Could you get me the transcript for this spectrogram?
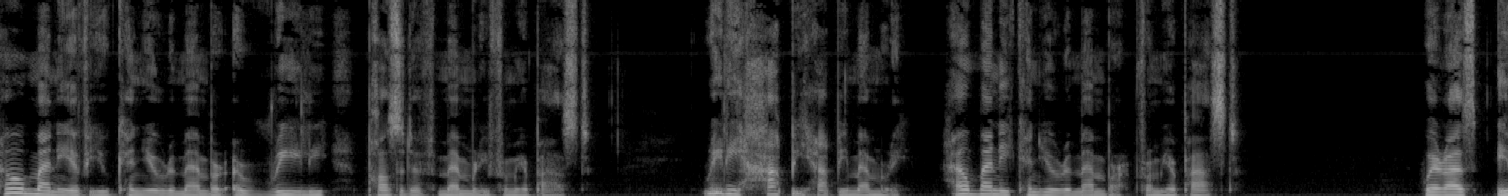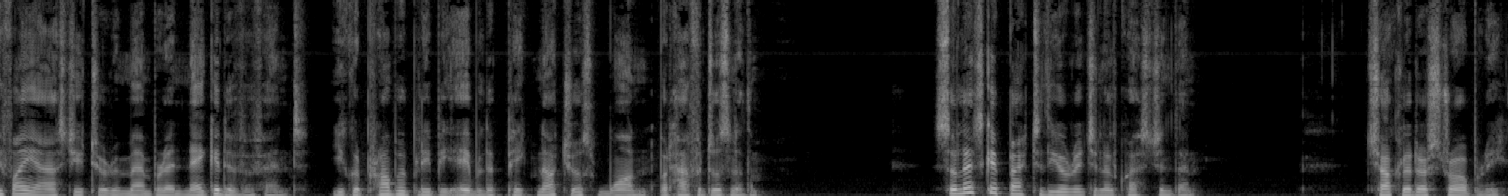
how many of you can you remember a really positive memory from your past? Really happy, happy memory. How many can you remember from your past? Whereas if I asked you to remember a negative event, you could probably be able to pick not just one, but half a dozen of them. So let's get back to the original question then. Chocolate or strawberry,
